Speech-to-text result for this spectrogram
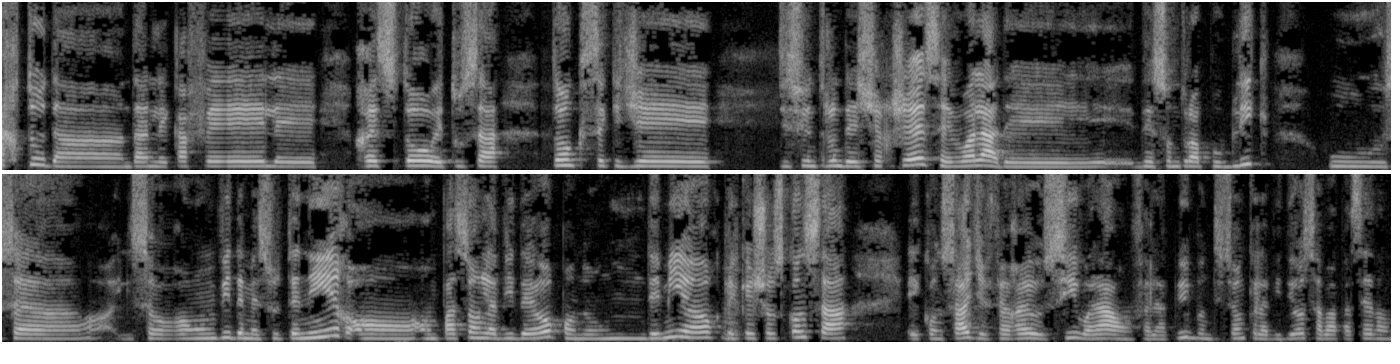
partout dans, dans les cafés, les restos et tout ça. Donc, ce que j'ai, je suis en train de chercher, c'est voilà des, des endroits publics où ça, ils auront envie de me soutenir en, en passant la vidéo pendant une demi-heure, quelque chose comme ça. Et comme ça, je ferai aussi, voilà, on fait la pub en disant que la vidéo, ça va passer dans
